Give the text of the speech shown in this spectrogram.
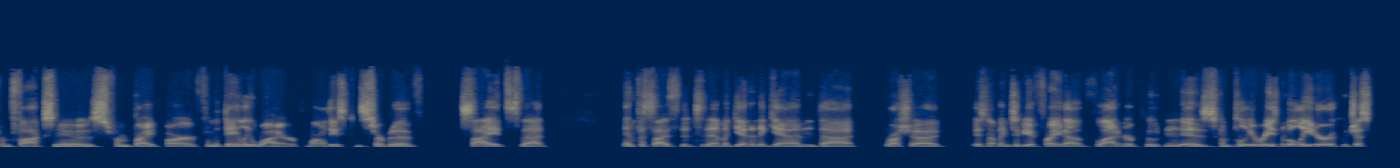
from Fox News, from Breitbart, from the Daily Wire, from all these conservative sites that emphasized it to them again and again that Russia is nothing to be afraid of. Vladimir Putin is a completely reasonable leader who just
